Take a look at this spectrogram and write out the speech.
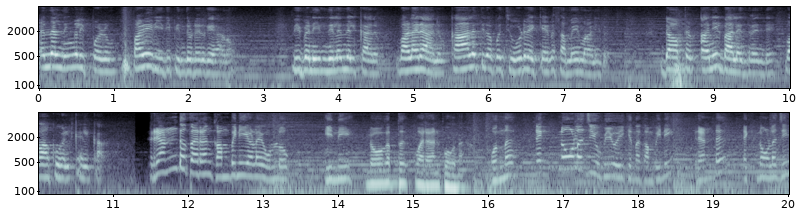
എന്നാൽ നിങ്ങളിപ്പോഴും പഴയ രീതി പിന്തുടരുകയാണോ? വിപണിയിൽ നിലനിൽക്കാനും വളരാനും കാലത്തിനൊപ്പം ചുവടുവെക്കേണ്ട സമയമാണിത്. ഡോക്ടർ അനിൽ ബാലേന്ദ്രന്റെ വാക്കുകൾ കേൾക്കാം. രണ്ടു തരം കമ്പനികളെ ഉള്ളൂ ഇനി ലോകത്ത് വരാൻ പോകുന്നത്. ഒന്ന് ടെക്നോളജി ഉപയോഗിക്കുന്ന കമ്പനി രണ്ട് ടെക്നോളജി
